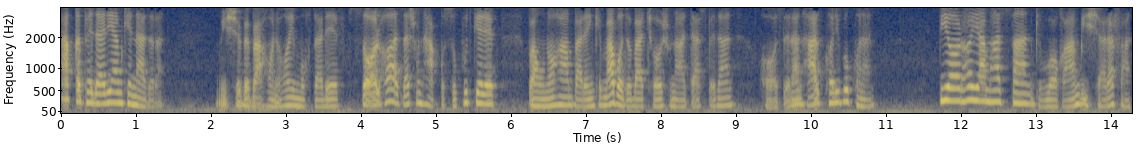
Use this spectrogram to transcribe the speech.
حق پدری هم که ندارن. میشه به بحانه های مختلف سالها ازشون حق و سکوت گرفت و اونا هم برای اینکه مبادا بچه هاشون رو از دست بدن حاضرن هر کاری بکنن. بیارهایی هم هستن که واقعا بیشرفن.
